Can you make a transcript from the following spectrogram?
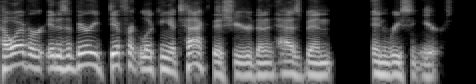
However, it is a very different looking attack this year than it has been in recent years.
